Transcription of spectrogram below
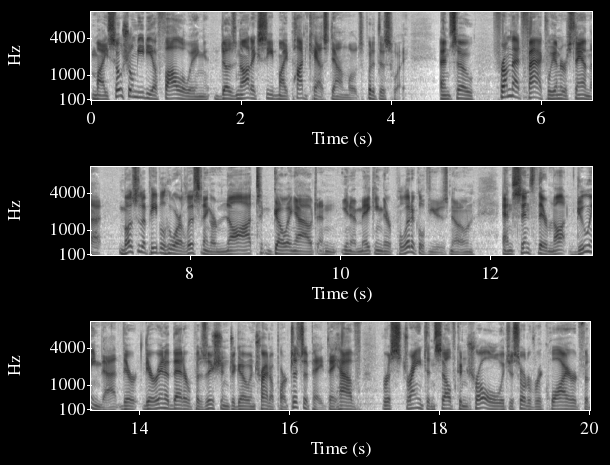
my social media following does not exceed my podcast downloads. Put it this way, and so from that fact, we understand that most of the people who are listening are not going out and you know making their political views known. And since they're not doing that, they're they're in a better position to go and try to participate. They have restraint and self control, which is sort of required for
